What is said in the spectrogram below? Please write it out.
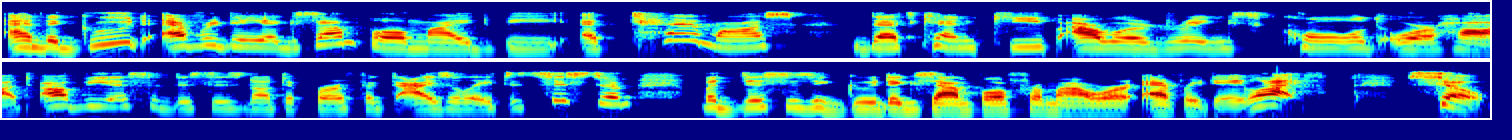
And a good everyday example might be a thermos that can keep our drinks cold or hot. Obviously, this is not a perfect isolated system, but this is a good example from our everyday life. So,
